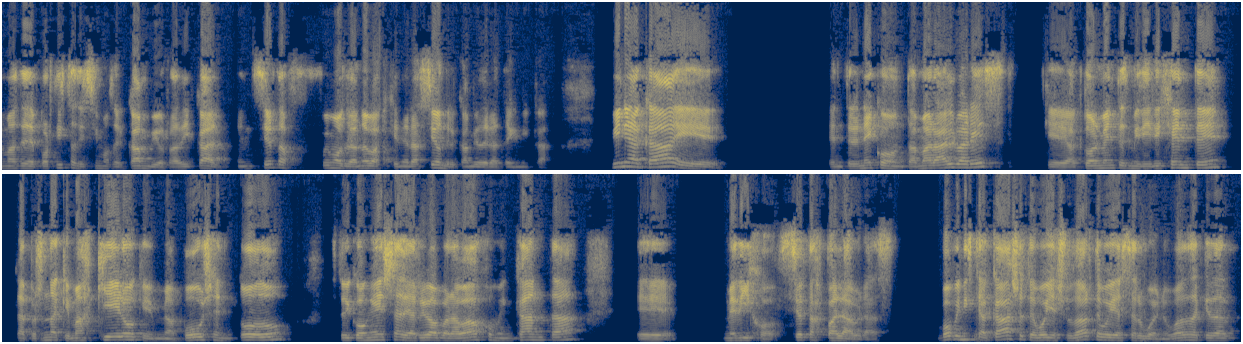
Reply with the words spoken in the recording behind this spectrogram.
más de deportistas hicimos el cambio radical. En cierta fuimos la nueva generación del cambio de la técnica. Vine acá, eh, entrené con Tamara Álvarez, que actualmente es mi dirigente, la persona que más quiero, que me apoya en todo. Estoy con ella de arriba para abajo, me encanta. Eh, me dijo ciertas palabras. Vos viniste acá, yo te voy a ayudar, te voy a hacer bueno. Vas a quedar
